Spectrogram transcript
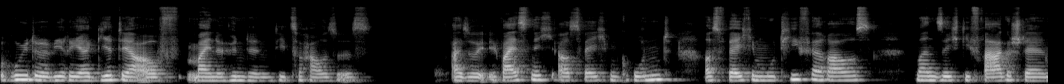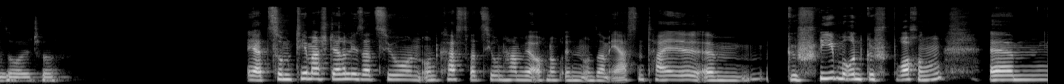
Rüde, wie reagiert der auf meine Hündin, die zu Hause ist? Also ich weiß nicht, aus welchem Grund, aus welchem Motiv heraus man sich die Frage stellen sollte. Ja, zum Thema Sterilisation und Kastration haben wir auch noch in unserem ersten Teil ähm, geschrieben und gesprochen. Ähm,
